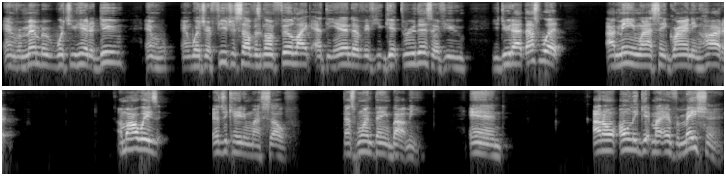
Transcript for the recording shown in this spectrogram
and remember what you're here to do and and what your future self is going to feel like at the end of if you get through this or if you you do that that's what i mean when i say grinding harder i'm always educating myself that's one thing about me. And I don't only get my information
